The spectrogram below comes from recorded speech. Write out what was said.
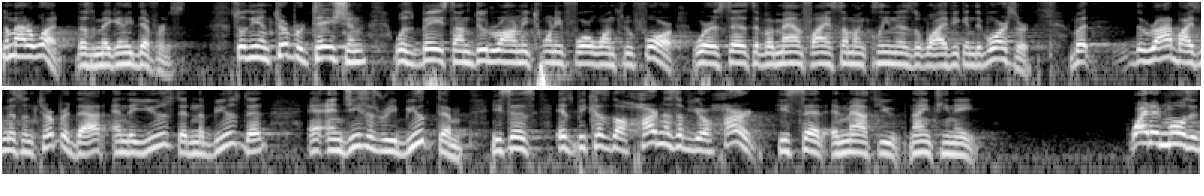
no matter what. Doesn't make any difference. So the interpretation was based on Deuteronomy 24, 1 through 4, where it says if a man finds someone clean as a wife, he can divorce her. But the rabbis misinterpreted that and they used it and abused it, and, and Jesus rebuked them. He says, It's because the hardness of your heart, he said in Matthew 19, 8. Why did Moses?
